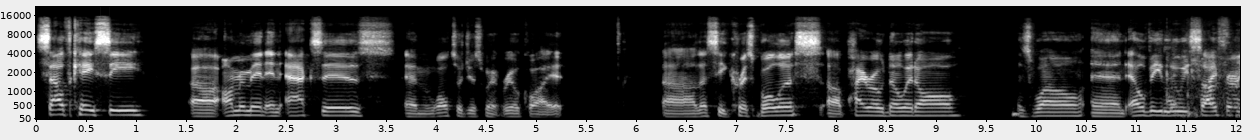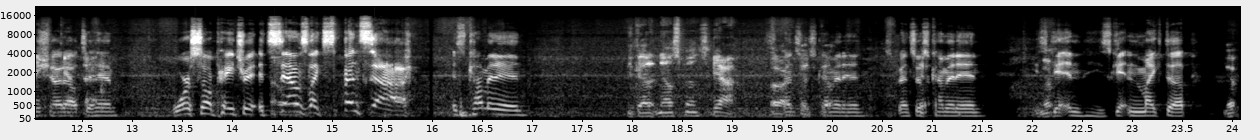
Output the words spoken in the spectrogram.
South KC, uh, Armament and Axes. And Walter just went real quiet. Uh, let's see. Chris Bullis, uh, Pyro Know It All as well. And LV Louis Cypher. Shout out to him. Warsaw Patriot. It sounds like Spencer is coming in. You got it now, Spence? Yeah. All right, Spencer's good. coming in. Spencer's Yep. coming in. He's Yep. getting he's getting mic'd up. Yep.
